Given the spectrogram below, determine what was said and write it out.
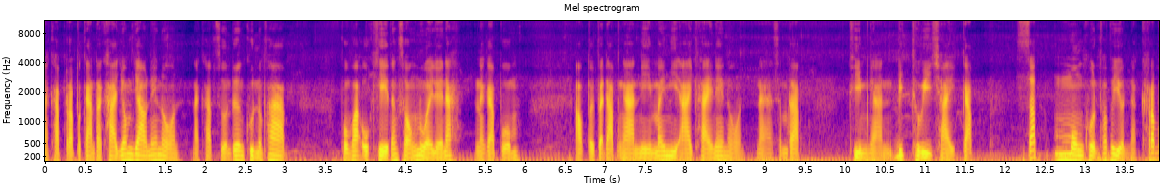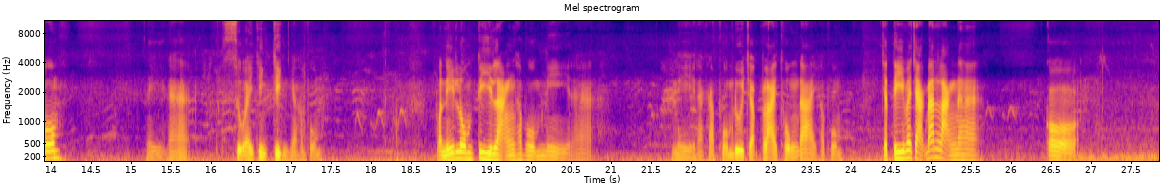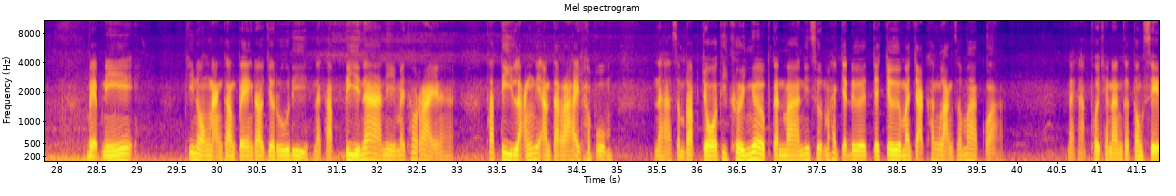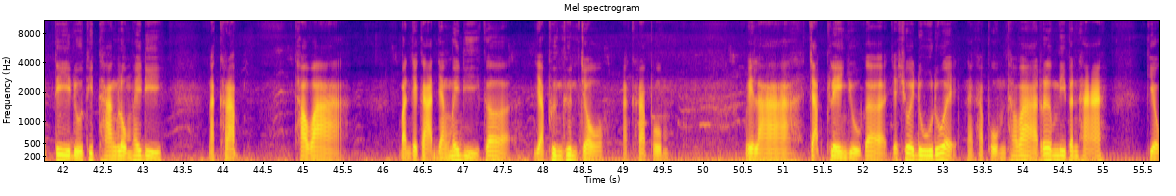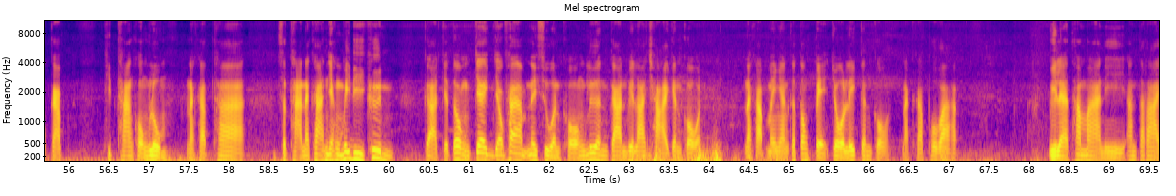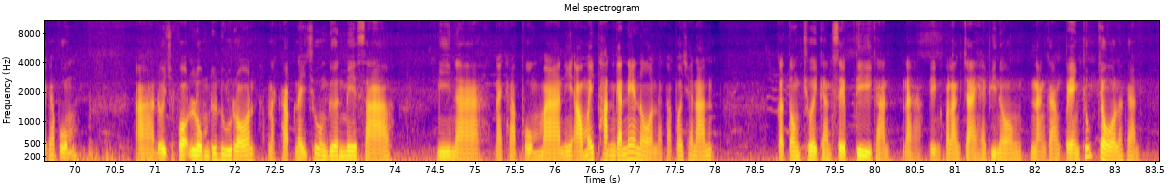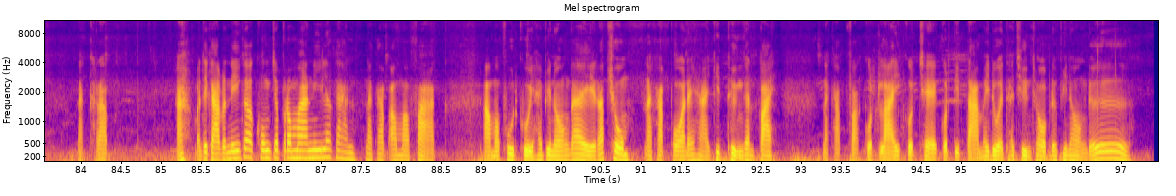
นะครับรับประกันราคาย่อมเยาวแน่นอนนะครับส่วนเรื่องคุณภาพ ผมว่าโอเคทั้งสองหน่วยเลยนะนะครับผมเอาไปประดับงานนี้ไม่มีอายใครแน่นอนนะสำหรับทีมงานบิ๊กทวีชัยกับทรัพย์มงคลภาพยนตร์นะครับผมนี่นะฮะ สวยจริงๆนะครับผม วันนี้ลมตีหลังครับผมนี่นะฮะนี่นะครับ ผมดูจากปลายธงได้ครับผม จะตีมาจากด้านหลังนะฮะก็ แบบนี้พี่น้องหนังกลางแปลงเราจะรู้ดีนะครับ ตีหน้านี่ไม่เท่าไหร่นะฮะถ้าตีหลังนี่อันตรายครับผมนะฮะสำหรับจอที่เคยเงิบกันมานี่ส่วนมากจะเดินจะเจอมาจากข้างหลังซะมากกว่านะครับเพราะฉะนั้นก็ต้องเซฟตี้ดูทิศทางลมให้ดีนะครับถ้าว่า บรรยากาศยังไม่ดีก็อย่าพึ่งขึ้นโจนะครับผมเวลาจัดเพลงอยู่ก็จะช่วยดูด้วยนะครับผมถ้าว่าเริ่มมีปัญหาเกี่ยวกับทิศทางของลมนะครับ ถ้าสถานการณ์ยังไม่ดีขึ้น ก็อาจจะต้องแจ้งเจ้าภาพในส่วนของเลื่อนการเวลาฉายกันก่อนนะครับ ไม่งั้นก็ต้องเปะโจเล็กกันก่อนนะครับ เพราะว่าเวลาถ้ามานี่อันตรายครับผมโดยเฉพาะลมฤดูร้อนนะครับในช่วงเดือนเมษา มีนานะครับ ผมมานี่เอาไม่ทันกันแน่นอนนะครับ เพราะฉะนั้นก็ต้องช่วยกันเซฟตี้กันนะเป็นกำลังใจให้พี่น้องหนังกลางแปลงทุกโจแล้วกันนะครับอะบรรยากาศวันนี้ก็คงจะประมาณนี้แล้วกันนะครับ เอามาฝากเอามาพูดคุยให้พี่น้องได้รับชมนะครับพอได้หายคิดถึงกันไปนะครับ ฝากกดไลค์กดแชร์กดติดตามให้ด้วยถ้าชื่นชอบเด้อพี่น้องเด้อ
